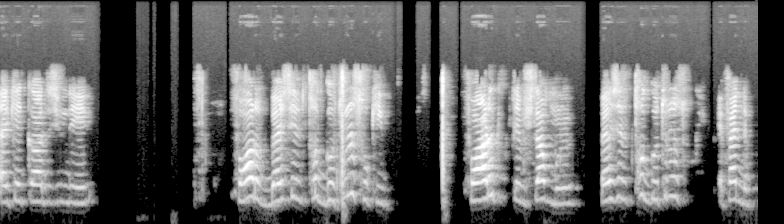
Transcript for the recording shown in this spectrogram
erkek kardeşim değil. Faruk ben seni ta götüne sokayım. Faruk demiş lan bunu. Ben seni ta götüne sokayım. Efendim.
